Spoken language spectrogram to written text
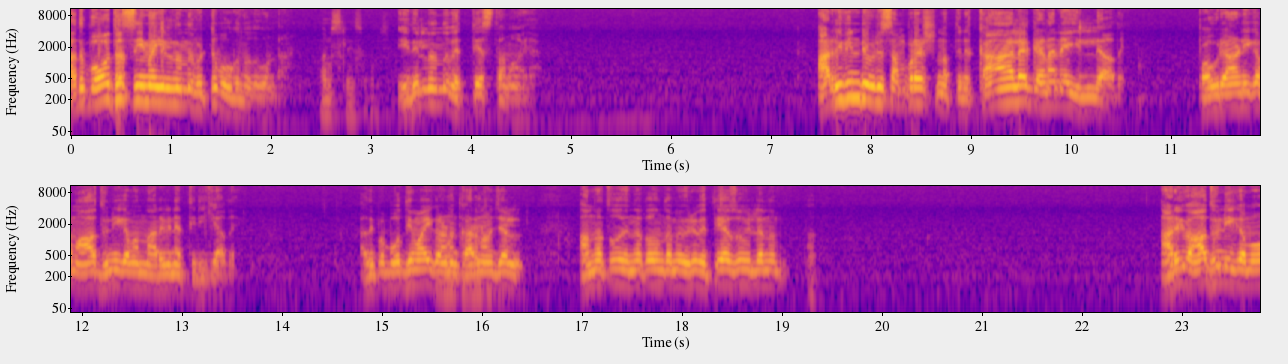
അത് ബോധസീമയിൽ നിന്ന് വിട്ടുപോകുന്നത് കൊണ്ടാണ്. ഇതിൽ നിന്ന് വ്യത്യസ്തമായ അറിവിന്റെ ഒരു സംപ്രേഷണത്തിന് കാലഗണനയില്ലാതെ പൗരാണികം ആധുനികമെന്ന അറിവിനെ തിരിക്കാതെ. അതിപ്പോൾ ബോധ്യമായി കാണും. കാരണം വെച്ചാൽ അന്നത്തതും ഇന്നത്തതും തമ്മിൽ ഒരു വ്യത്യാസവും ഇല്ലെന്നും. അറിവ് ആധുനികമോ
